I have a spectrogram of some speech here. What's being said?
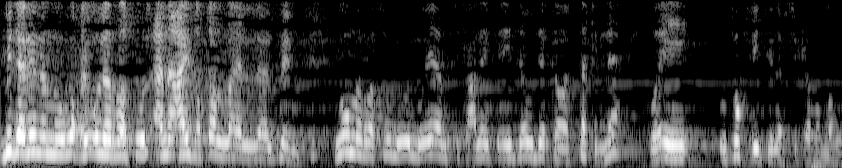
بدليل إنه يروح يقول للرسول أنا عايز اطلق البنت يقوم الرسول يقول له إيه أمسك عليك إيه زوجك واتق الله وإيه وتخفي في نفسك ما الله.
